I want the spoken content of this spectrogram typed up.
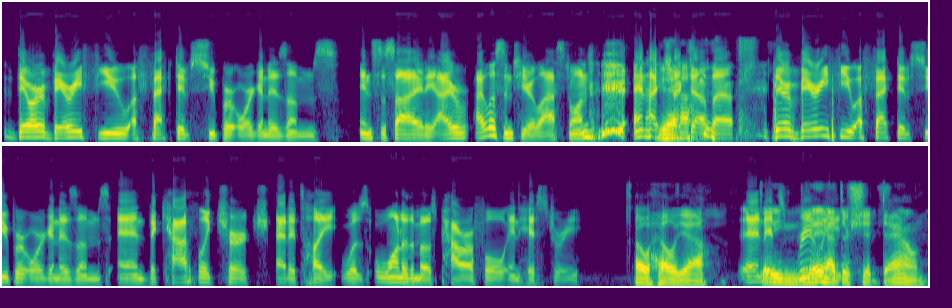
there are very few effective superorganisms in society. I I listened to your last one and I Yeah. checked out that there are very few effective superorganisms and the Catholic Church at its height was one of the most powerful in history. Oh hell yeah! And They it's really they had their shit down.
